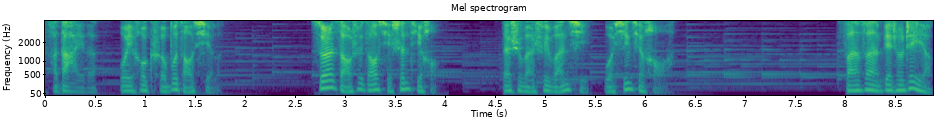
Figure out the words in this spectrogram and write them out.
他大爷的，我以后可不早起了。虽然早睡早起身体好，但是晚睡晚起我心情好啊。凡凡变成这样，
